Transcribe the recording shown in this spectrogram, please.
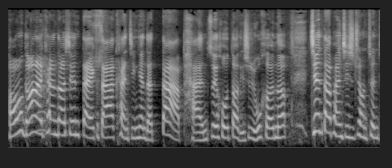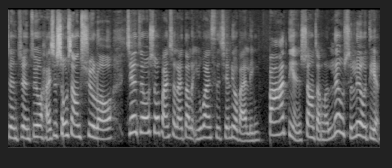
好，我们赶快来看到，先带大家看今天的大盘，最后到底是如何呢？今天大盘其实这样震震震，最后还是收上去喽。今天最后收盘是来到了一万四千六百零八点，上涨了六十六点。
